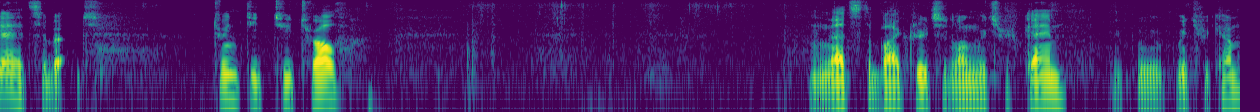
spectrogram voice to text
Okay, it's about 2212. And that's the bike route along which we came, which we come.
